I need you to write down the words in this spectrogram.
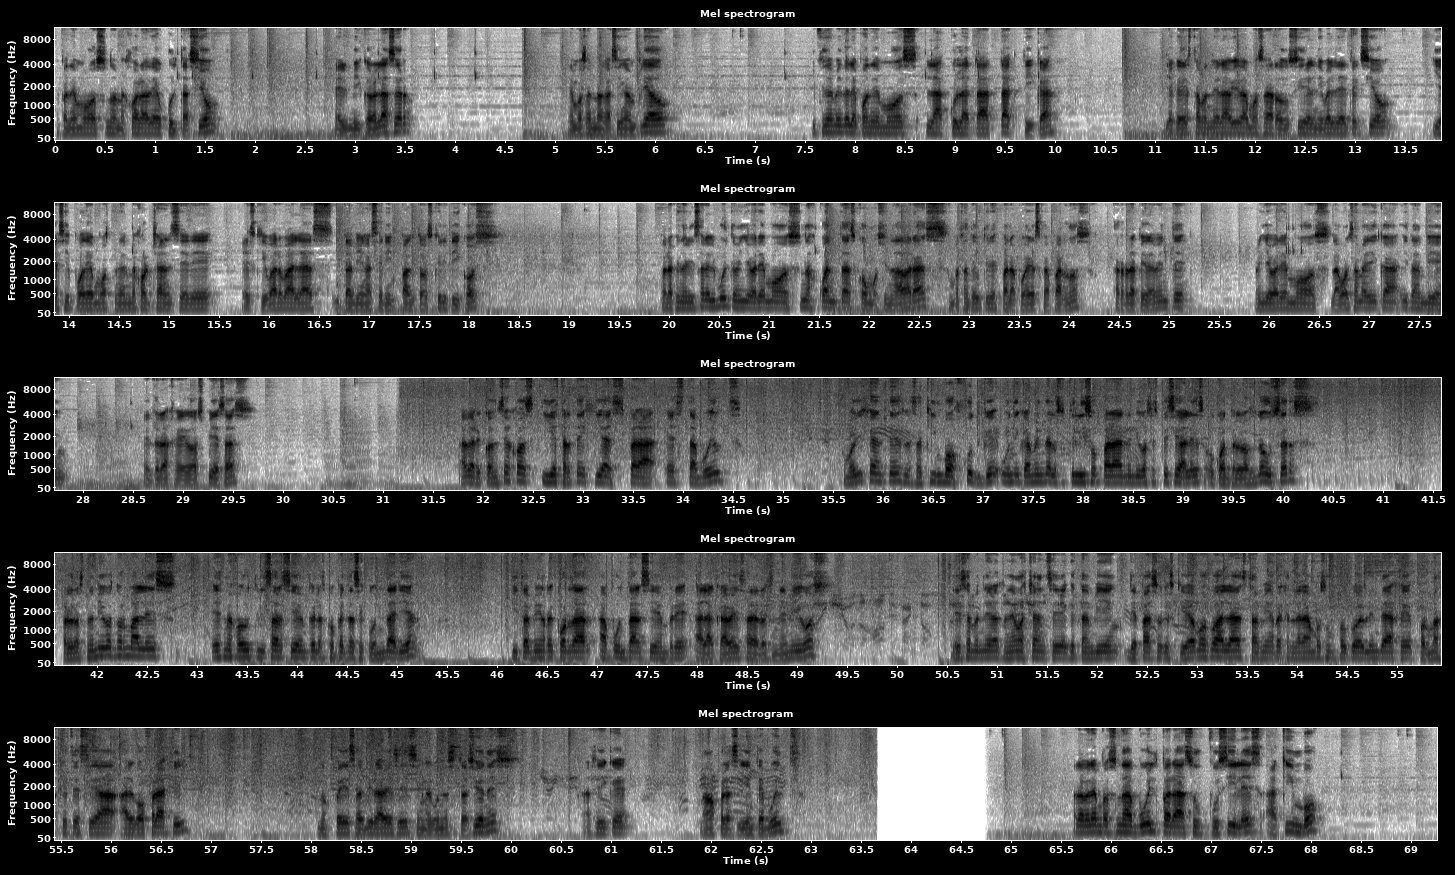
Le ponemos una mejora de ocultación. El micro láser. Tenemos el magazine ampliado. Y finalmente le ponemos la culata táctica ya que de esta manera ayudamos a reducir el nivel de detección y así podemos tener mejor chance de esquivar balas y también hacer impactos críticos. Para finalizar el build también llevaremos unas cuantas conmocionadoras, bastante útiles para poder escaparnos rápidamente. También llevaremos la bolsa médica y también el traje de dos piezas. A ver, consejos y estrategias para esta build. Como dije antes, las Akimbo Hudge únicamente las utilizo para enemigos especiales o contra los dozers, para los enemigos normales es mejor utilizar siempre la escopeta secundaria y también recordar apuntar siempre a la cabeza de los enemigos. De esa manera tenemos chance de que también, de paso que esquivamos balas, también regeneramos un poco de blindaje, por más que este sea algo frágil. Nos puede servir a veces en algunas situaciones. Así que vamos por la siguiente build. Ahora veremos una build para subfusiles Akimbo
